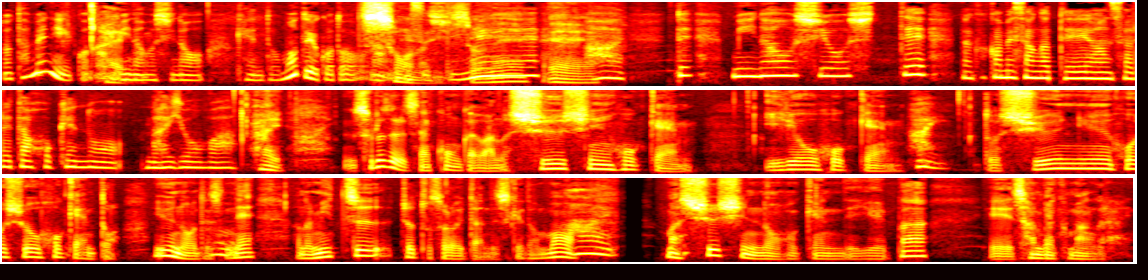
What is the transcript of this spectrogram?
のために、この見直しの検討もということなんですしね。はい、ね。えー、はい。で、見直しをして、中亀さんが提案された保険の内容は？はい。それぞれですね、今回はあの、就寝保険、医療保険、はい。あと、収入保障保険というのをですね、うん、あの、3つちょっと揃えたんですけども、はい。まあ、就寝の保険で言えば、えー、300万ぐらい。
